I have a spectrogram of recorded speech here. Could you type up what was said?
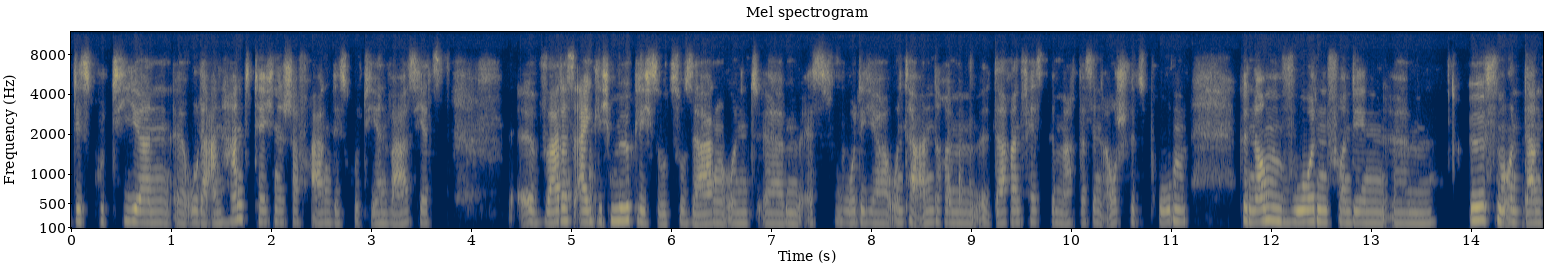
diskutieren äh, oder anhand technischer Fragen diskutieren. War es jetzt äh, war das eigentlich möglich sozusagen. Und ähm, es wurde ja unter anderem äh, daran festgemacht, dass in Auschwitz Proben genommen wurden von den ähm, Öfen und dann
